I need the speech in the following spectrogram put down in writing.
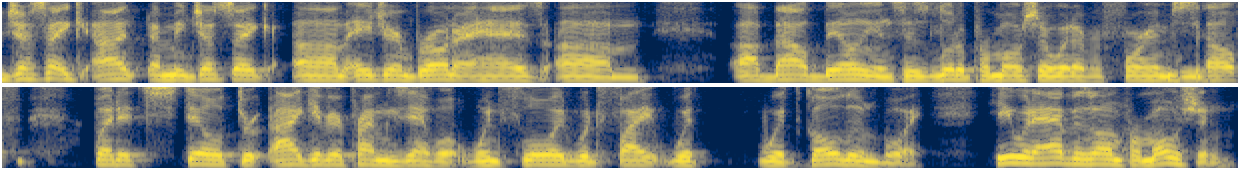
just like I, I mean just like um Adrien Broner has um about billions his little promotion or whatever for hmm. himself but it's still through I give you a prime example when Floyd would fight with with Golden Boy he would have his own promotion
